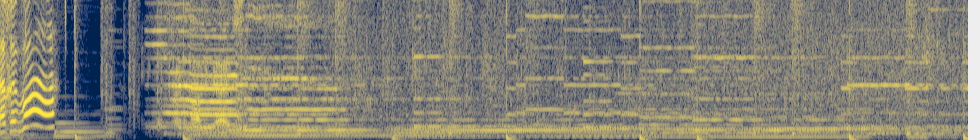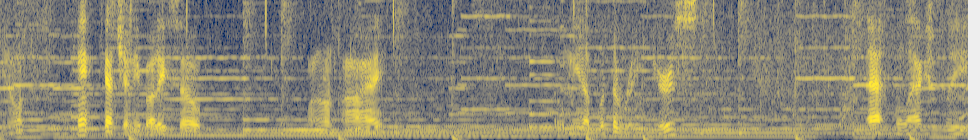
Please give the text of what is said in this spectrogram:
Au revoir. You know what? can't catch anybody, so why don't I go meet up with the Rangers? That will actually...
